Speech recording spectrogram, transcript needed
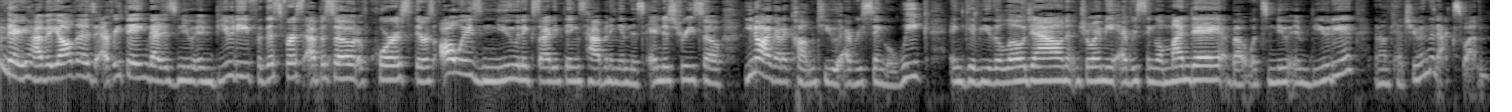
And there you have it, y'all. That is everything that is new in beauty for this first episode. Of course, there's always new and exciting things happening in this industry. So, you know, I got to come to you every single week and give you the lowdown. Join me every single Monday about what's new in beauty, and I'll catch you in the next one.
